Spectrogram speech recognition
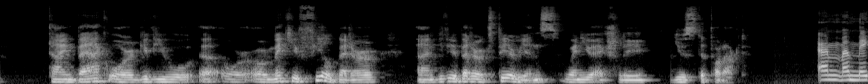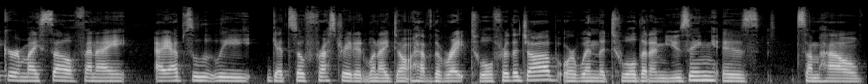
time back, or give you, uh, or, or make you feel better and give you a better experience when you actually use the product. I'm a maker myself, and I I absolutely get so frustrated when I don't have the right tool for the job or when the tool that I'm using is somehow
